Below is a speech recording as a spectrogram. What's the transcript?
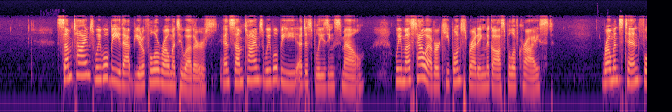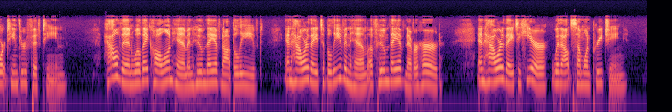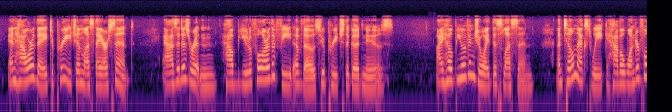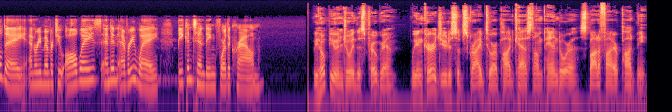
Sometimes we will be that beautiful aroma to others, and sometimes we will be a displeasing smell. We must, however, keep on spreading the gospel of Christ. Romans 10:14 through 15. How then will they call on him in whom they have not believed? And how are they to believe in him of whom they have never heard? And how are they to hear without someone preaching? And how are they to preach unless they are sent? As it is written, How beautiful are the feet of those who preach the good news. I hope you have enjoyed this lesson. Until next week, have a wonderful day and remember to always and in every way be contending for the crown. We hope you enjoyed this program. We encourage you to subscribe to our podcast on Pandora, Spotify, or Podbean.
